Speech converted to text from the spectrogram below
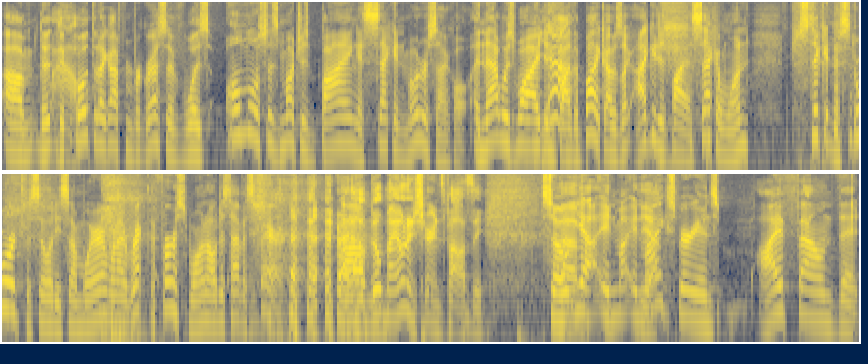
Um, the, the quote that I got from Progressive was almost as much as buying a second motorcycle, and that was why I didn't Yeah. buy the bike. I was like, I could just buy a second one, stick it in a storage facility somewhere, and when I wreck the first one, I'll just have a spare. I'll build my own insurance policy. So Um, yeah, in my in yeah. my experience, I've found that,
